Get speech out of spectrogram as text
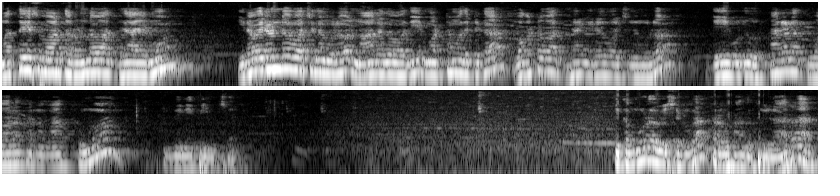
మత్తయసు వార్త రెండవ అధ్యాయము ఇరవై రెండవ వచనంలో నాలుగవది. మొట్టమొదటిగా ఒకటవ అధ్యాయం ఇరవై వచనంలో దేవుడు కళల ద్వారా తన వాక్కును వినిపించాడు. ఇక మూడో విషయంగా ప్రభునాథ పిల్లారా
